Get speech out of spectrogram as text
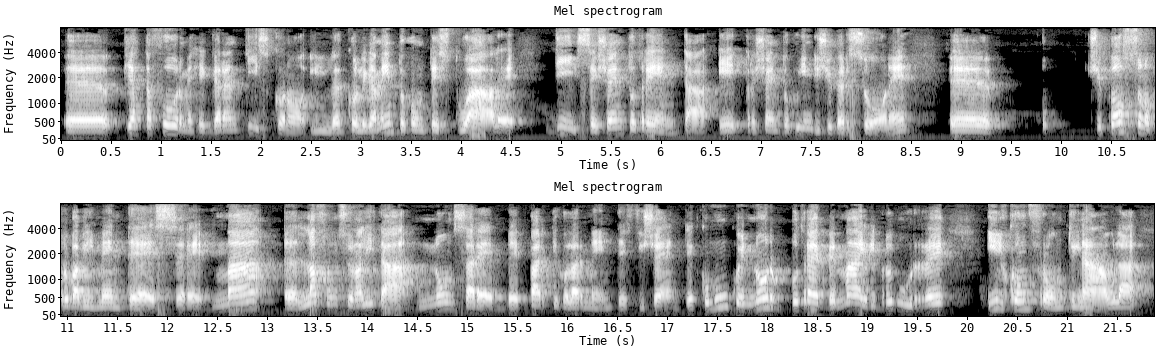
eh, piattaforme che garantiscono il collegamento contestuale di 630 e 315 persone eh, ci possono probabilmente essere, ma eh, la funzionalità non sarebbe particolarmente efficiente comunque non potrebbe mai riprodurre il confronto in aula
